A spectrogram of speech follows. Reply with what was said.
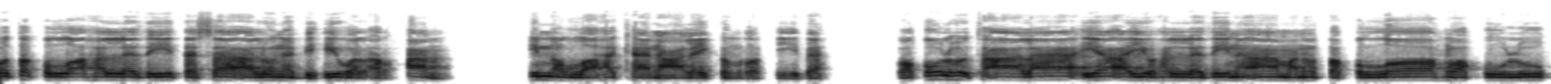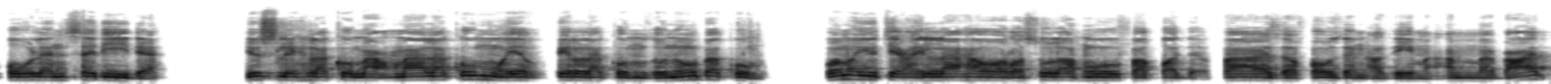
واتقوا الله الذي تساءلون به والأرحام. إن الله كان عليكم رقيبا. وقوله تعالى يا أيها الذين آمنوا اتقوا الله وقولوا قولا سديدا. يصلح لكم أعمالكم ويغفر لكم ذنوبكم ومن يطع الله ورسوله فقد فاز فوزا عظيما أما بعد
